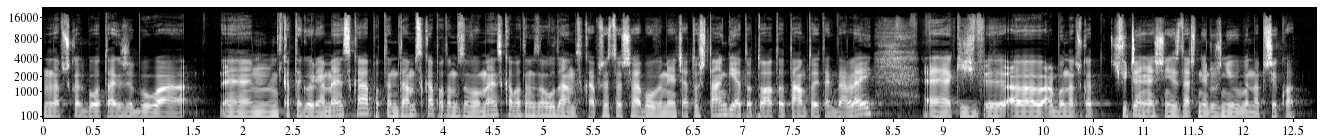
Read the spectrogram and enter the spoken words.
no, na przykład było tak, że była kategoria męska, potem damska, potem znowu męska, potem znowu damska. Przez to trzeba było wymieniać a to sztangi, a to to, a to tamto i tak dalej. E, jakieś, albo na przykład ćwiczenia się nieznacznie różniły, bo na przykład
